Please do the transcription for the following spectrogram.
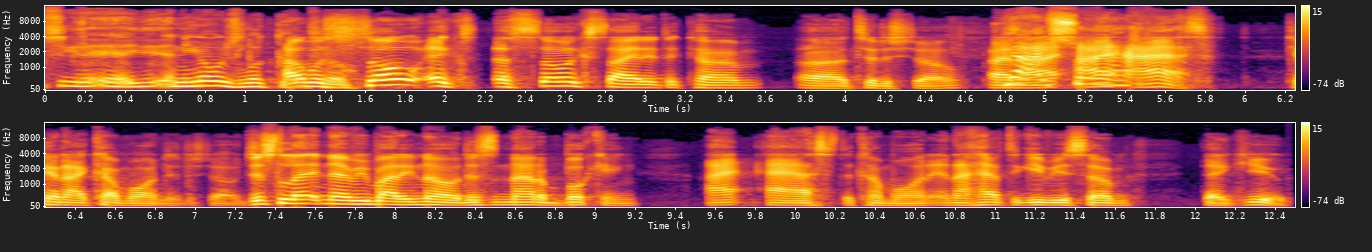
See, and you always look good. I was too. so ex- uh, so excited to come uh, to the show. And Yeah, I I, I asked, can I come on to the show? Just letting everybody know this is not a booking. I asked to come on, and I have to give you some. Thank you.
